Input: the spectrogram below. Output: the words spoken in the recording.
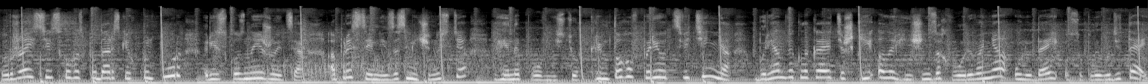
врожай сільськогосподарських культур різко знижується, а при сильній засміченості гине повністю. Крім того, в період цвітіння бур'ян викликає тяжкі алергічні захворювання у людей, особливо дітей.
